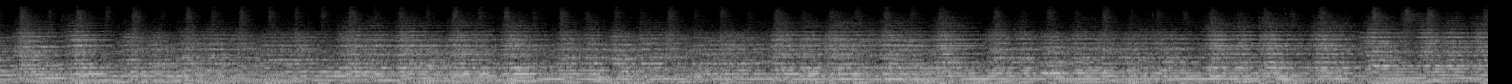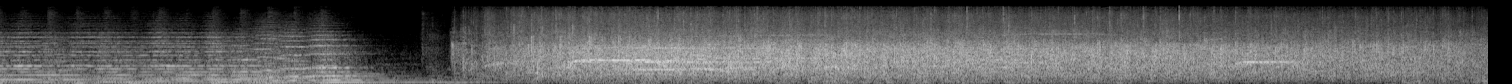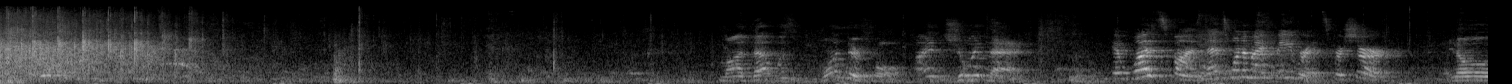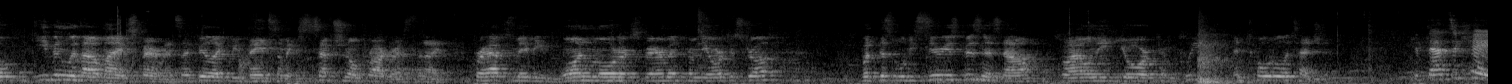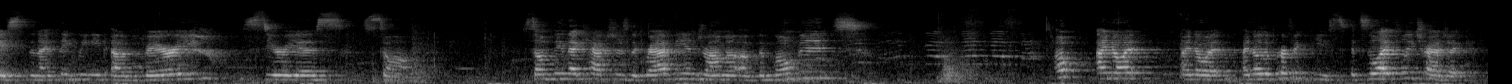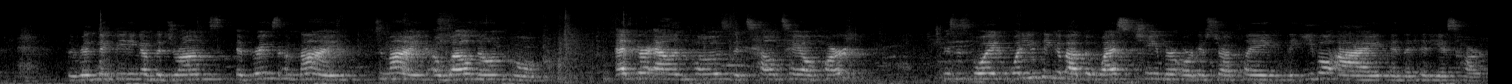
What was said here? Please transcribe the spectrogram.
Business now, so I will need your complete and total attention. If that's the case, then I think we need a very serious song. Something that captures the gravity and drama of the moment. Oh, I know it. I know it. I know the perfect piece. It's delightfully tragic. The rhythmic beating of the drums, it brings a mind to mind a well-known poem. Edgar Allan Poe's The Telltale Heart. Mrs. Boyd, what do you think about the West Chamber Orchestra playing The Evil Eye and the Hideous Heart?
